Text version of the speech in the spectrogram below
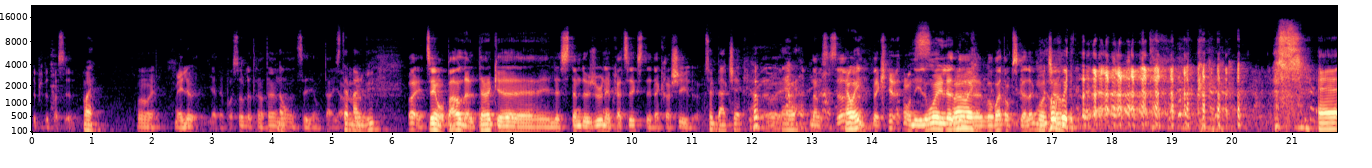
le plus vite possible. Ouais. Ouais, ouais. Mais là, il n'y avait pas ça, le 30 ans. Non. C'était mal là. vu. Ouais, tu sais, on parle dans le temps que euh, le système de jeu dans les pratiques, c'était d'accrocher. Sur le back-check. Ouais. Eh ouais. Non, mais c'est ça. Ah oui? Fait que, on est loin, là, de. Va voir ton psychologue, mon chum. Oui. Euh,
